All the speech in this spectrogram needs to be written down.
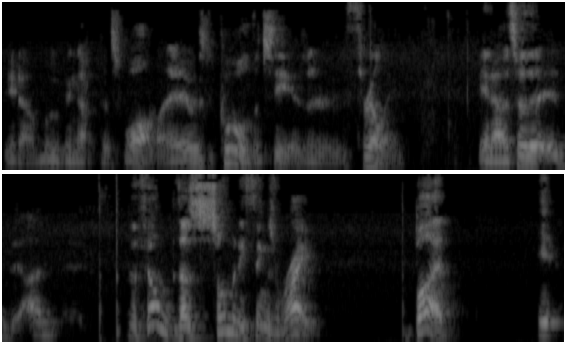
you know moving up this wall, and it was cool to see. It was thrilling, you know. So the uh, the film does so many things right, but it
